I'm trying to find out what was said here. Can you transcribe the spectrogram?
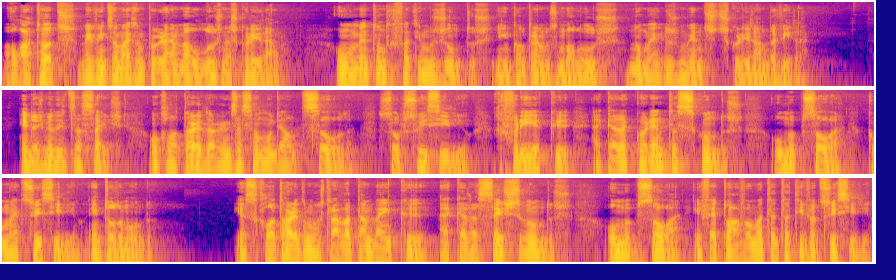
Olá a todos, bem-vindos a mais um programa Luz na Escuridão. Um momento onde refletimos juntos e encontramos uma luz no meio dos momentos de escuridão da vida. Em 2016, um relatório da Organização Mundial de Saúde sobre suicídio referia que, a cada 40 segundos, uma pessoa comete suicídio em todo o mundo. Esse relatório demonstrava também que, a cada 6 segundos, uma pessoa efetuava uma tentativa de suicídio.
